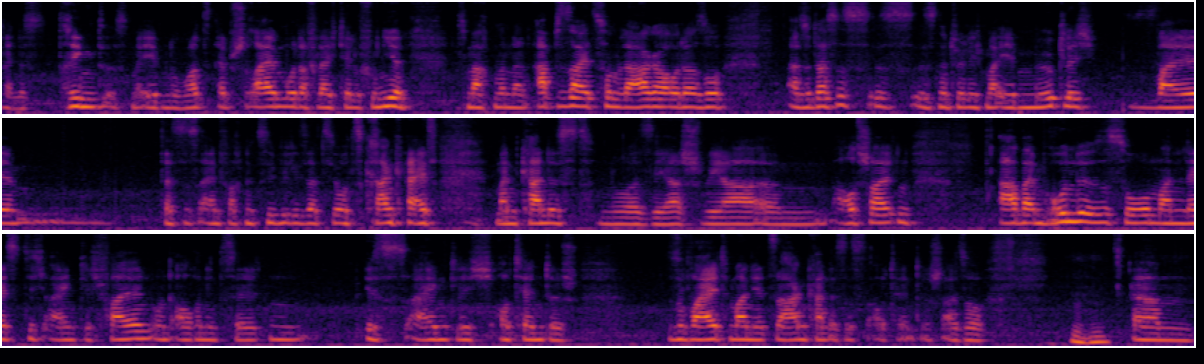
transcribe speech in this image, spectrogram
wenn es dringend ist, mal eben eine WhatsApp schreiben oder vielleicht telefonieren. Das macht man dann abseits vom Lager oder so. Also das ist, ist, ist natürlich mal eben möglich, weil das ist einfach eine Zivilisationskrankheit. Man kann es nur sehr schwer ähm, ausschalten. Aber im Grunde ist es so, man lässt sich eigentlich fallen und auch in den Zelten ist eigentlich authentisch. Soweit man jetzt sagen kann, es ist authentisch. Also mhm. ähm,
